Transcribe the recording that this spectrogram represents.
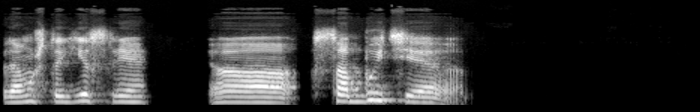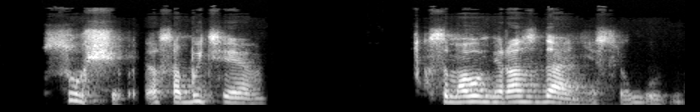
Потому что если э, событие сущего, да, событие самого мироздания, если угодно,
